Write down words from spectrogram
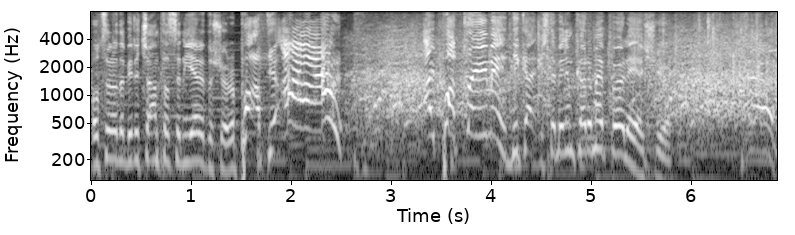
O sırada biri çantasını yere düşürüyor. Pat diye. Aa! Ay patlayayım mı? Dikkat. İşte benim karım hep böyle yaşıyor. Evet.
